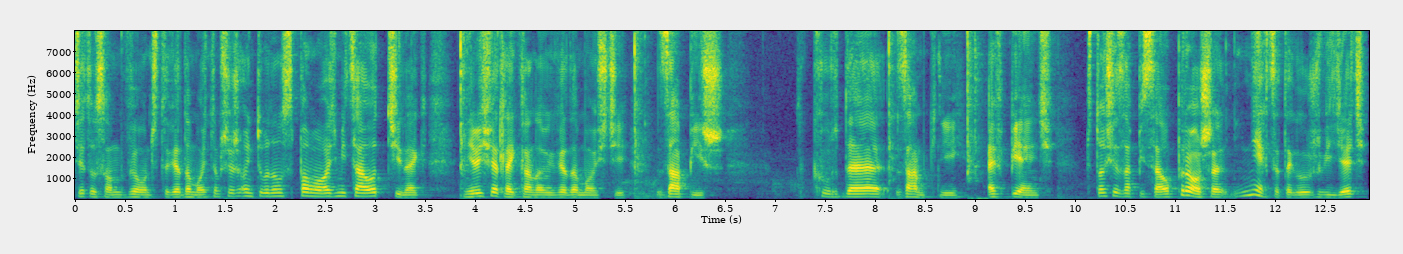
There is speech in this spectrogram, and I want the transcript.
Gdzie tu są wyłącz te wiadomości? No przecież oni tu będą spamować mi cały odcinek. Nie wyświetlaj klanowych wiadomości. Zapisz. Kurde, zamknij. F5. Czy to się zapisało? Proszę, nie chcę tego już widzieć.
